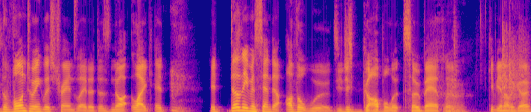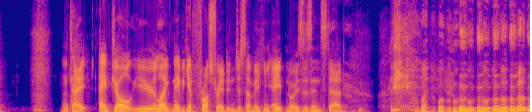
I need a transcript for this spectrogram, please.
the Vaughn to English translator does not like it. It doesn't even send out other words. You just gobble it so badly. Hmm. Give you another go. Okay, Ape Joel, you like maybe get frustrated and just start making ape noises instead.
